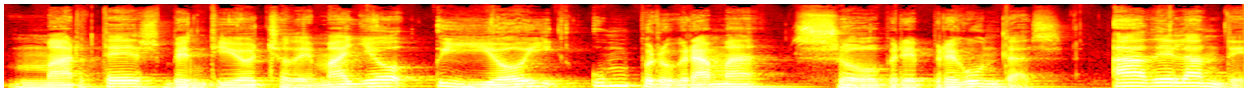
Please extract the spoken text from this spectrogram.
Martes 28 de mayo y hoy un programa sobre preguntas. Adelante.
